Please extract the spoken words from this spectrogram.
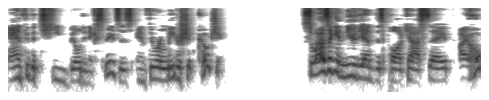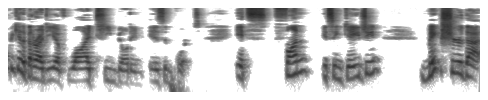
and through the team building experiences and through our leadership coaching. So, as I get near the end of this podcast today, I hope you get a better idea of why team building is important. It's fun, it's engaging. Make sure that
